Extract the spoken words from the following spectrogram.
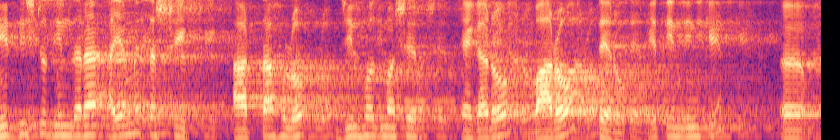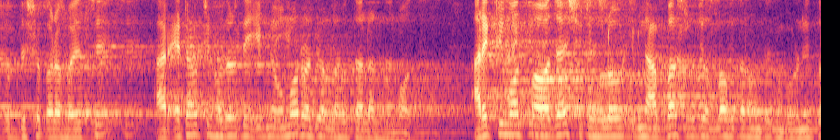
নির্দিষ্ট দিন দ্বারা আয়ামে তাশরিক, আর তা হলো জিলহজ মাসের এগারো, বারো, তেরো। এই তিন দিনকে উদ্দেশ্য করা হয়েছে। আর এটা হচ্ছে হজরত ইবনে ওমর রাজি আল্লাহ তাল্লাহ মত। আরেকটি মত পাওয়া যায়, সেটি হলো ইবনে আব্বাস রাজি আল্লাহ তাল্লাহ থেকে বর্ণিত,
